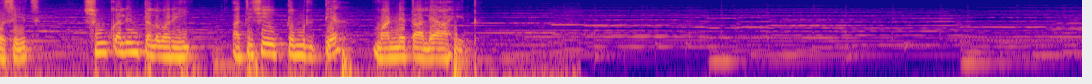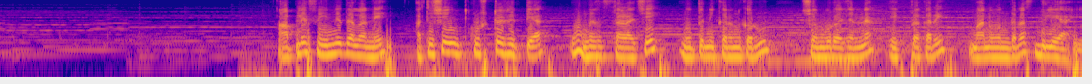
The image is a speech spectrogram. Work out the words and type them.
तसेच शिवकालीन तलवारी अतिशय उत्तमरित्या मांडण्यात आल्या आहेत. आपल्या सैन्य दलाने अतिशय उत्कृष्टरित्या वंदनस्थळाचे नूतनीकरण करून शंभूराजांना एक प्रकारे मानवंदनास दिले आहे.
